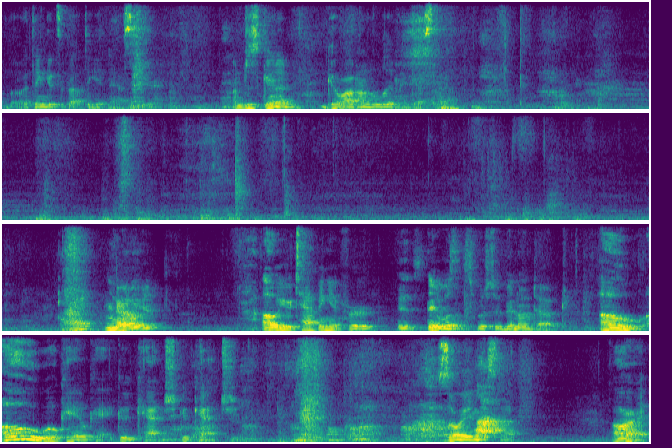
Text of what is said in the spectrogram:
Although I think it's about to get nastier. I'm just gonna go out on a limb and guess that. Alright? No, it, Oh, you're tapping it for. it, it wasn't supposed to have been untapped. Oh, oh, okay, okay. Good catch, good catch. Sorry I missed that. Alright.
